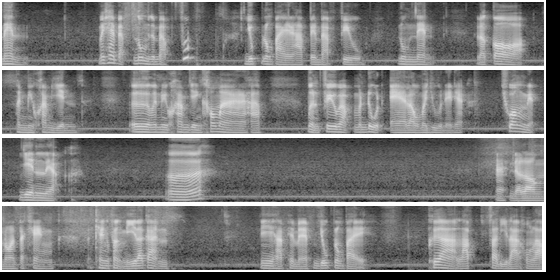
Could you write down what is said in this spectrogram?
แน่น ไม่ใช่แบบนุ่มจนแบบฟึบยุบลงไปนะครับ เป็นแบบฟิลนุ่มแน่น แล้วก็มันมีความเย็น เออ มันมีความเย็นเข้ามานะครับ เหมือนฟิลแบบมันดูดแอร์เรามาอยู่ในเนี้ย ช่วงเนี้ยเย็นเลยอะเอออะเดี๋ยวลองนอนตะแคงตะแคงฝั่งนี้แล้วกัน นี่ครับเห็นไหมยุบลงไป เพื่อรับสรีระของเรา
